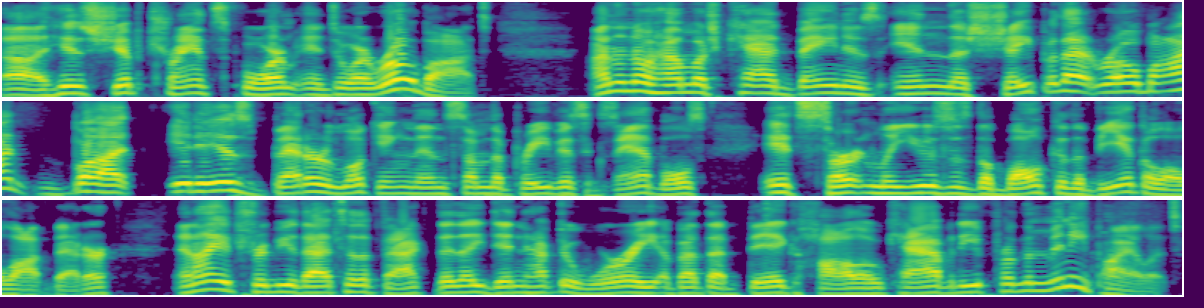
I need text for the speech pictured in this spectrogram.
uh, his ship transform into a robot. I don't know how much Cad Bane is in the shape of that robot, but it is better looking than some of the previous examples. It certainly uses the bulk of the vehicle a lot better, and I attribute that to the fact that they didn't have to worry about that big hollow cavity for the mini pilot.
